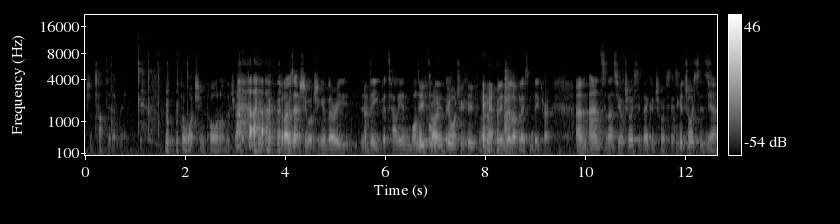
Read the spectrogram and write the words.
she tutted at me for watching porn on the train. but I was actually watching a very deep Italian wonderful Deep Throat. movie. You're watching Deep Throat. Yeah, Linda Lovelace and Deep Throat. Um, and so that's your choices. They're good choices. Good choices. Yeah.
